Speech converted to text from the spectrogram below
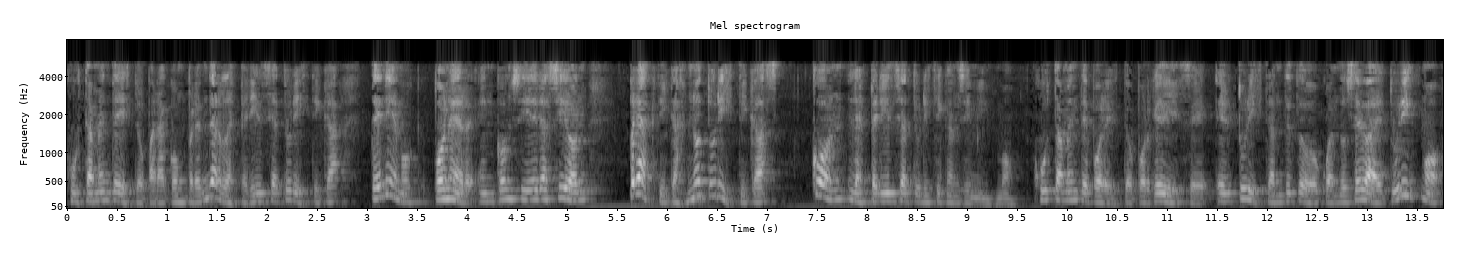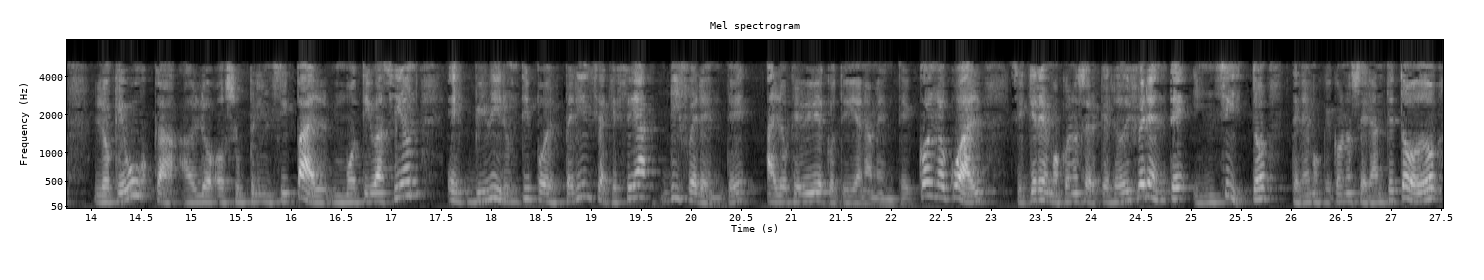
justamente esto, para comprender la experiencia turística, tenemos que poner en consideración prácticas no turísticas con la experiencia turística en sí mismo. Justamente por esto, porque dice, el turista ante todo cuando se va de turismo, lo que busca o su principal motivación es vivir un tipo de experiencia que sea diferente a lo que vive cotidianamente. Con lo cual, si queremos conocer qué es lo diferente, insisto, tenemos que conocer ante todo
